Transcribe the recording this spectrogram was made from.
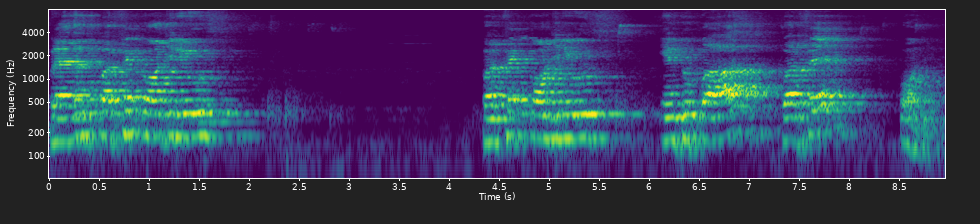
Present perfect continuous perfect continuous into past perfect continuous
